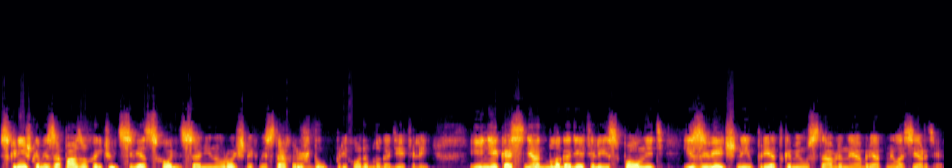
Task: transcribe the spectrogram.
С книжками за пазухой чуть свет сходится они на урочных местах и ждут прихода благодетелей. И не коснят благодетелей исполнить извечный предками уставленный обряд милосердия.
